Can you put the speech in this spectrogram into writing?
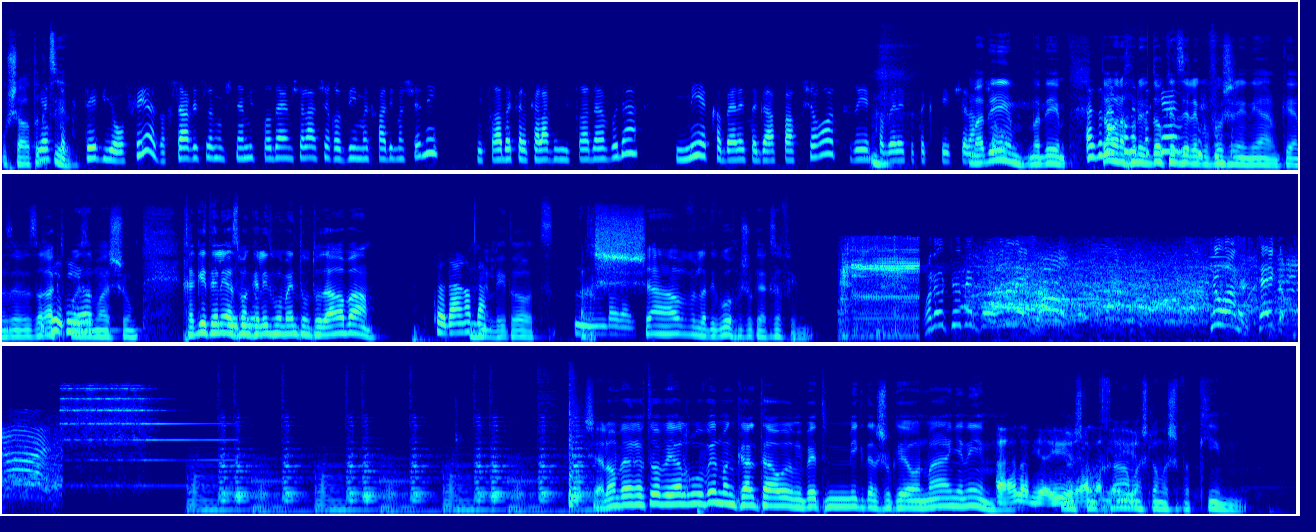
אושר תקציב. יש תקציב יופי, אז עכשיו יש לנו שני משרדי ממשלה שרבים אחד עם השני, משרד הכלכלה ומשרד העבודה, מי יקבל את אגף ההכשרות, קרי יקבל את התקציב של ההכשרות. מדהים, מדהים. אז טוב, אנחנו אנחנו נבדוק. את זה לגופו של עניין, כן, זה זרקת פה. איזה משהו. חגית אליאס. מנכ"לית מומנטום, תודה רבה. תודה רבה. להתראות. עכשיו לדיווח משוקי הכספים. 102 bid for 108. 200, take them. שלום וערב טוב, אייל ראובן, מנכ"ל טאוור מבית מגדל שוקי ההון, מה העניינים? אהלן יאיר, מה אהלן שלומך, יאיר. מה שלום השווקים?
